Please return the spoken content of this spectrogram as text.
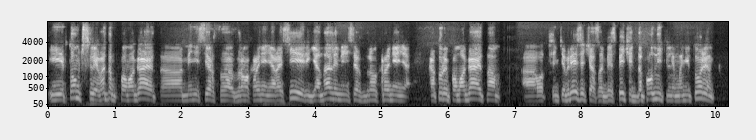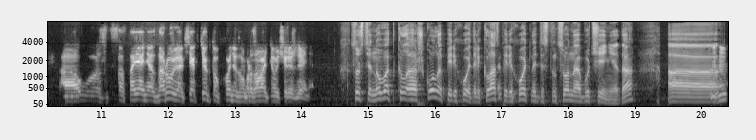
И в том числе в этом помогает а, Министерство здравоохранения России, региональное Министерство здравоохранения, который помогает нам а вот в сентябре сейчас обеспечить дополнительный мониторинг а, состояния здоровья всех тех, кто входит в образовательное учреждение. Слушайте, ну вот школа переходит или класс переходит на дистанционное обучение, да? А, угу.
